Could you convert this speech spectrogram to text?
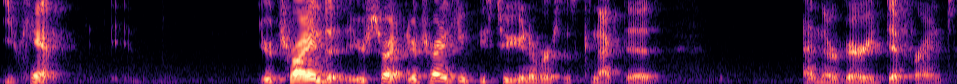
you can't. You're trying to you're trying you're trying to keep these two universes connected, and they're very different.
